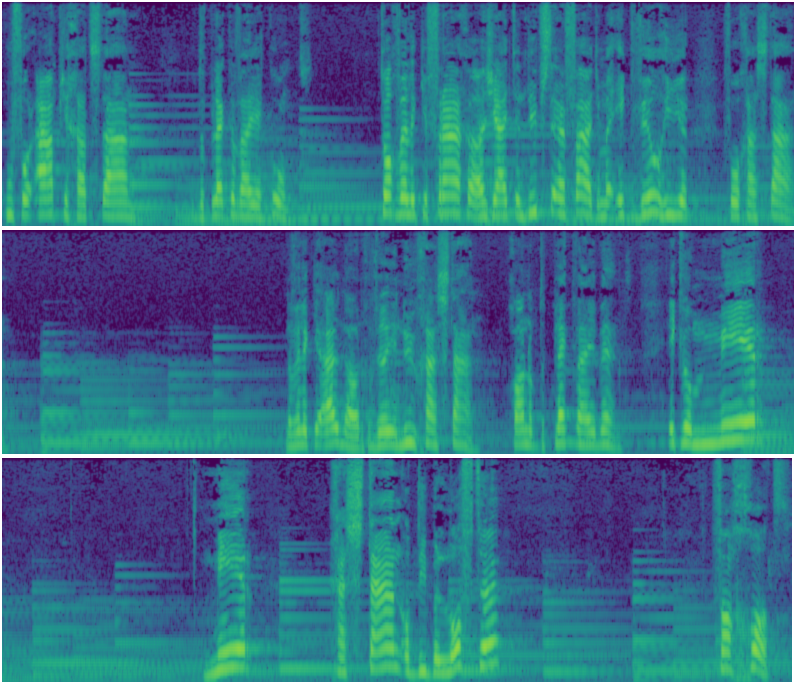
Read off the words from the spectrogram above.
hoe voor aap je gaat staan op de plekken waar je komt. Toch wil ik je vragen, als jij ten diepste ervaart, maar ik wil hier voor gaan staan. Dan wil ik je uitnodigen, wil je nu gaan staan? Gewoon op de plek waar je bent. Ik wil meer, meer gaan staan op die belofte van God.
